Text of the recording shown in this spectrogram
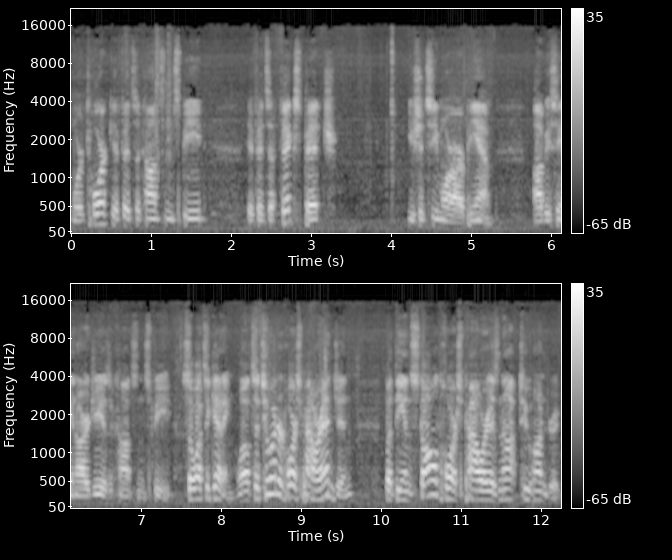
More torque if it's a constant speed, if it's a fixed pitch, you should see more RPM. Obviously, an RG is a constant speed. So what's it getting? Well, it's a 200 horsepower engine, but the installed horsepower is not 200.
